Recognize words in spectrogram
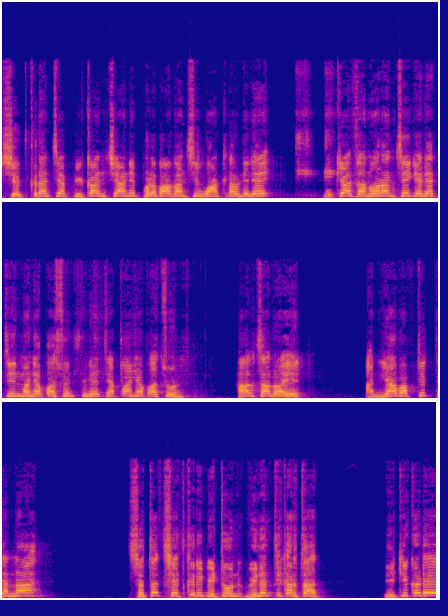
शेतकऱ्यांच्या पिकांची आणि फळबागांची वाट लावलेले मुख्या जनावरांचे गेल्या तीन महिन्यापासून पिण्याच्या पाण्यापासून हाल चालू आहेत आणि या बाबतीत त्यांना सतत शेतकरी भेटून विनंती करतात. एकीकडे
